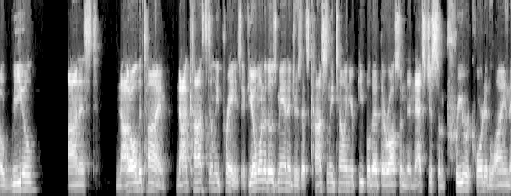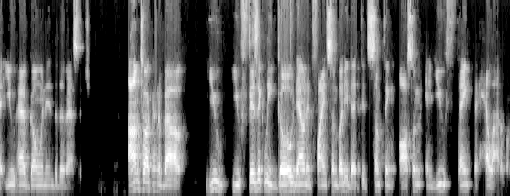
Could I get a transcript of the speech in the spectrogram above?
A real honest not all the time not constantly praise. If you're one of those managers that's constantly telling your people that they're awesome then that's just some pre-recorded line that you have going into the message. I'm talking about you you physically go down and find somebody that did something awesome and you thank the hell out of them.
